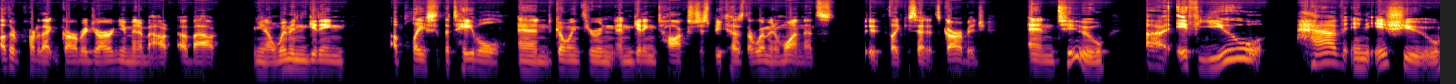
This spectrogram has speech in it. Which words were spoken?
other part of that garbage argument about about you know women getting a place at the table and going through and, and getting talks just because they're women. One, that's it, like you said, it's garbage. And two, uh, if you have an issue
